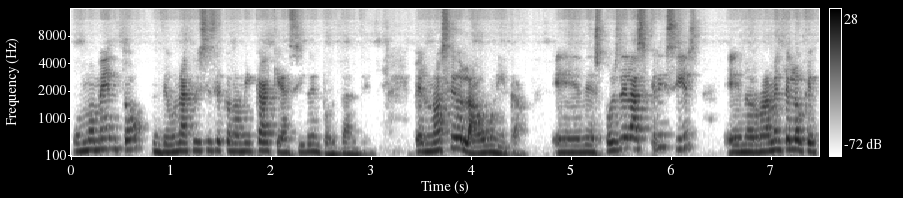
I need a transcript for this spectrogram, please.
un momento de una crisis económica que ha sido importante, pero no ha sido la única. después de las crisis, normalmente lo que,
